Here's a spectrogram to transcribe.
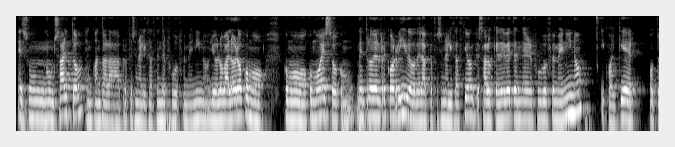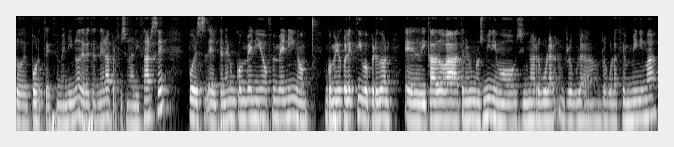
es un, un salto en cuanto a la profesionalización del fútbol femenino. Yo lo valoro como, como, como eso, como dentro del recorrido de la profesionalización, que es a lo que debe tender el fútbol femenino y cualquier otro deporte femenino debe tender a profesionalizarse pues el tener un convenio femenino, un convenio colectivo, perdón, eh, dedicado a tener unos mínimos y una regula, regula, regulación mínima,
